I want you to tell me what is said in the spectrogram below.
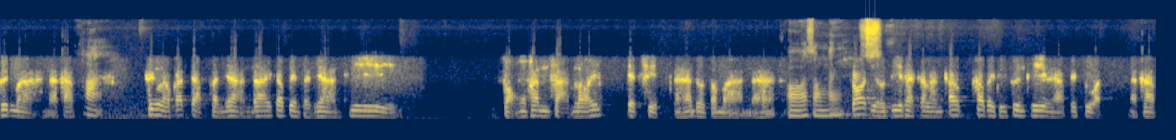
ขึ้นมานะครับค่ะซึ่งเราก็จับสัญญาณได้ก็เป็นสัญญาณที่สองพันสามร้อย เจ็ดสิบนะฮะโดยประมาณนะฮะอ๋อสองพันก็เดี๋ยวดีแท็กกำลังเข้าเข้าไปที่พื้นที่นะครับไปตรวจนะครับ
